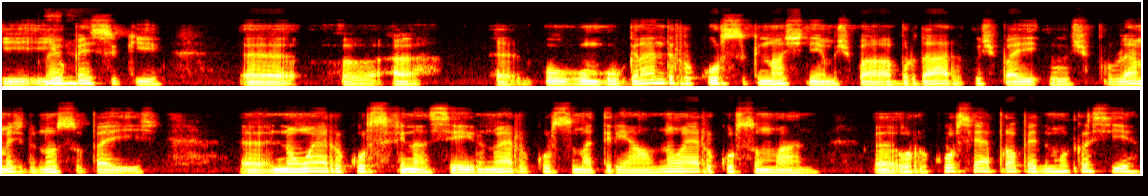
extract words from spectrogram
E, e eu penso que uh, uh, o, o, grande recurso que nós temos para abordar os, os problemas do nosso país não é recurso financeiro, não é recurso material, não é recurso humano. o recurso é a própria democracia.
